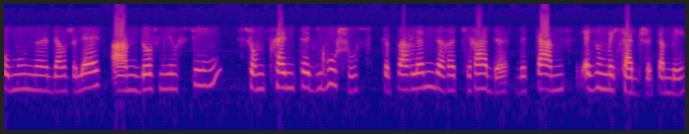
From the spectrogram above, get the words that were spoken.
comuna d'Argelès en 2005. Són 30 dibuixos que parlen de retirada de camps. És un missatge també.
